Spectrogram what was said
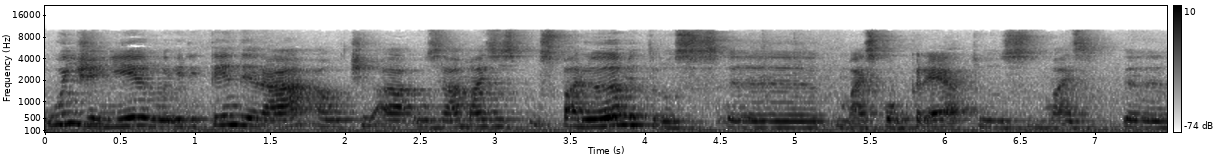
O engenheiro ele tenderá a, a usar mais os, os parâmetros uh, mais concretos, mais, uh,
